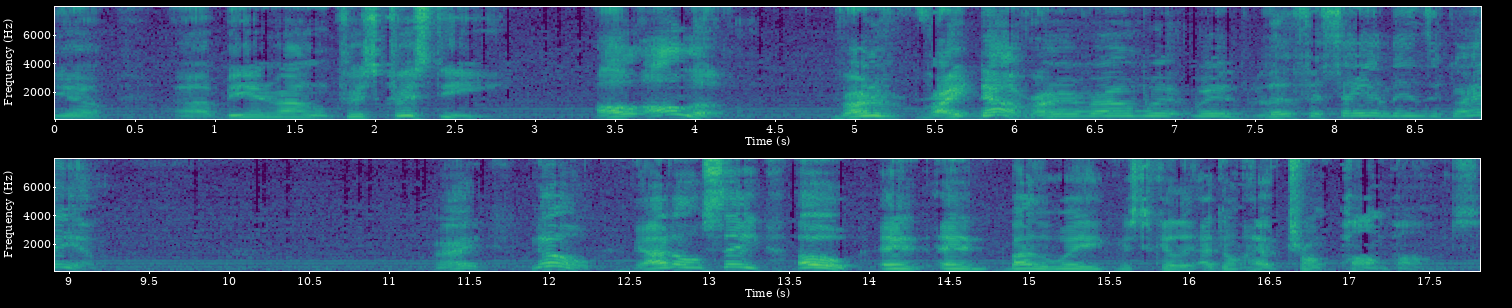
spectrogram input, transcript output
You know, uh, being around Chris Christie, all all of them, running right now, running around with with let's Lindsey Graham. Right? No, I don't say. Oh, and and by the way, Mr. Kelly, I don't have Trump pom poms.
